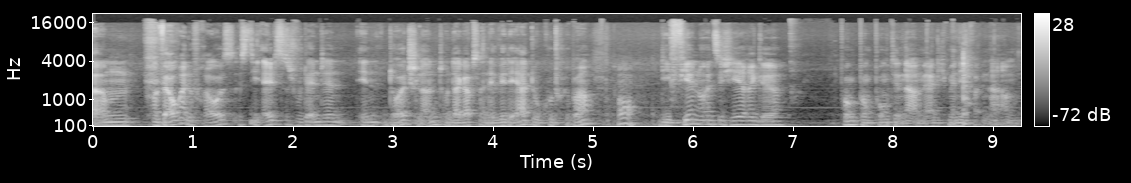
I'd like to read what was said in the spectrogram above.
Ähm, und wer auch eine Frau ist, ist die älteste Studentin in Deutschland. Und da gab es eine WDR-Doku drüber. Oh. Die 94-jährige, Punkt, Punkt, Punkt, den Namen merke ich mir nicht, weil Namen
